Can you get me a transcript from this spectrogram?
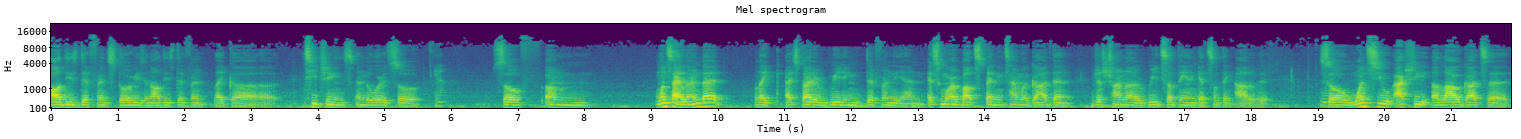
all these different stories and all these different like uh, teachings and the word. So yeah. So um, once I learned that, like I started reading differently and it's more about spending time with God than just trying to read something and get something out of it. So once you actually allow God to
